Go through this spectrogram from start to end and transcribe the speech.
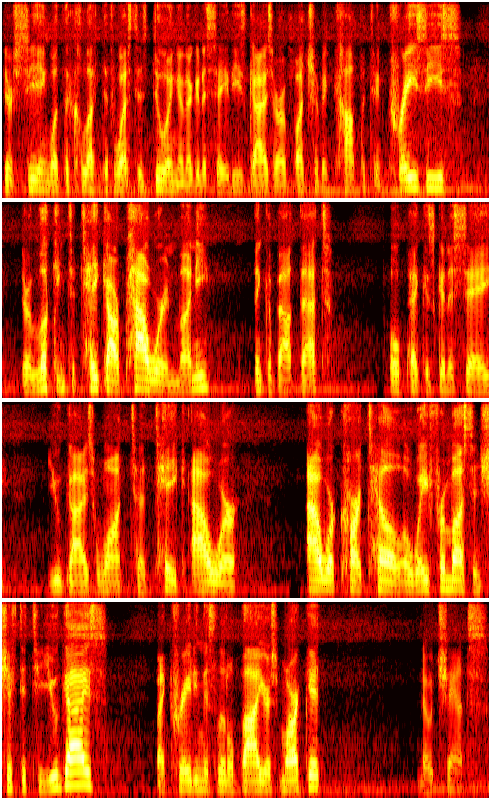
They're seeing what the collective West is doing, and they're going to say these guys are a bunch of incompetent crazies. They're looking to take our power and money. Think about that. OPEC is going to say, you guys want to take our our cartel away from us and shift it to you guys by creating this little buyer's market? No chance.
